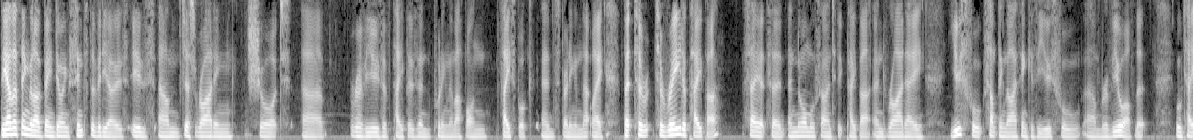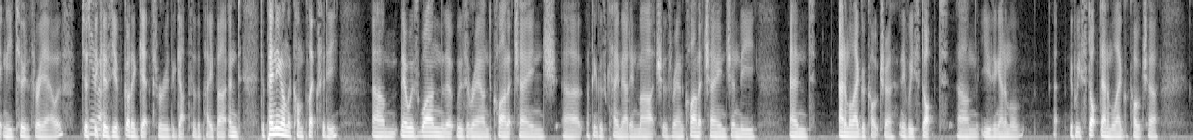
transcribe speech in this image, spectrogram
the other thing that I've been doing since the videos is um, just writing short. Uh, reviews of papers and putting them up on Facebook and spreading them that way. But to to read a paper, say it's a, a normal scientific paper, and write a useful something that I think is a useful um, review of it will take me two to three hours, just yeah, because right. you've got to get through the guts of the paper, and depending on the complexity. Um, there was one that was around climate change. Uh, I think it was came out in March. It was around climate change and the and animal agriculture. And if we stopped um, using animal, if we stopped animal agriculture,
